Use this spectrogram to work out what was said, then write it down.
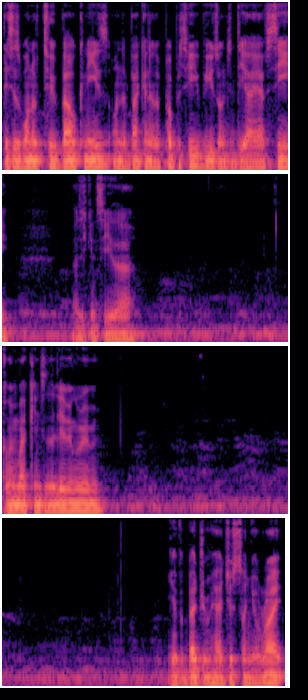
This is one of two balconies on the back end of the property, views onto DIFC, as you can see there. Coming back into the living room, you have a bedroom here just on your right.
